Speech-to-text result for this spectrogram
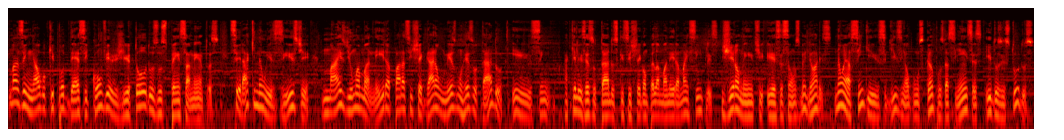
mas em algo que pudesse convergir todos os pensamentos? Será que não existe mais de uma maneira para se chegar ao mesmo resultado? E sim, aqueles resultados que se chegam pela maneira mais simples. Geralmente, esses são os melhores. Não é assim que se diz em alguns campos das ciências e dos estudos?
